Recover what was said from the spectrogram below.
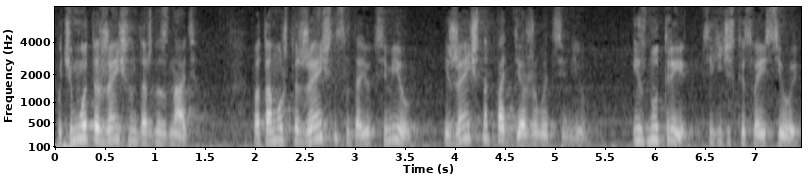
Почему это женщины должны знать? Потому что женщины создают семью, и женщина поддерживает семью изнутри, психической своей силой.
